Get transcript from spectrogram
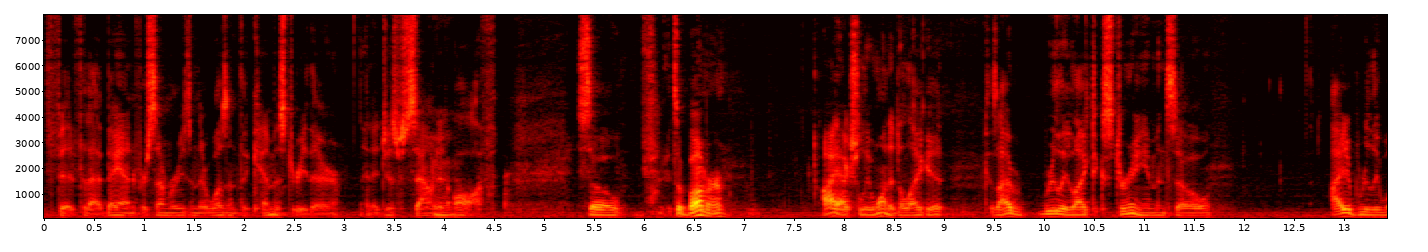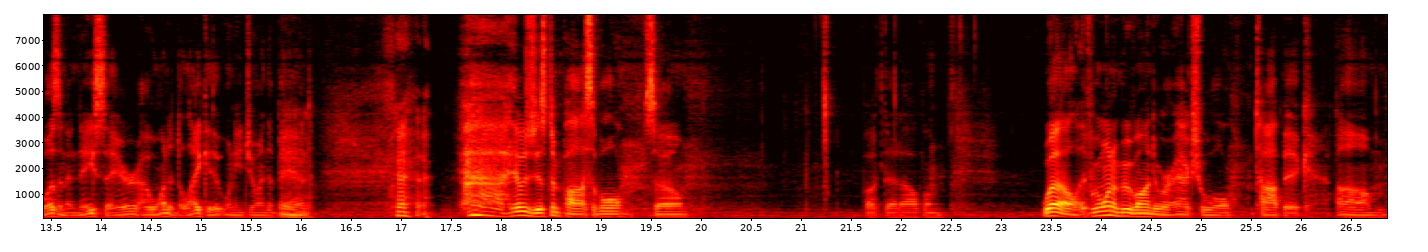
fit for that band for some reason there wasn't the chemistry there and it just sounded Yeah. off so it's a bummer i actually wanted to like it because i really liked extreme and so i really wasn't a naysayer i wanted to like it when he joined the band it was just impossible so fuck that album well if we want to move on to our actual topic um,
